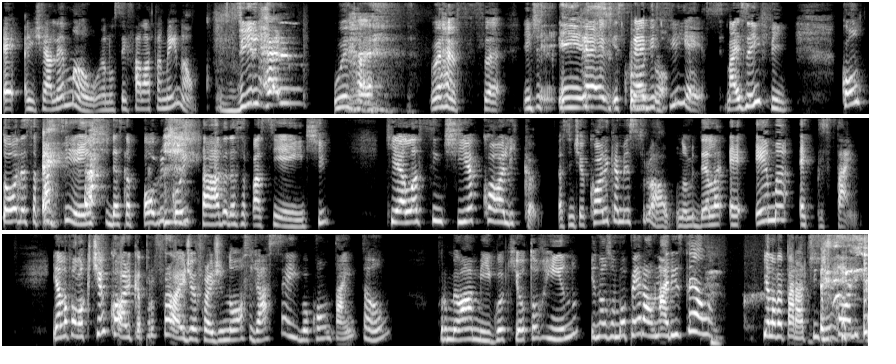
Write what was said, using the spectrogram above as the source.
É, a gente é alemão, eu não sei falar também não. Wilhelm Wilhelm. Wilhelm A gente escreve, escreve Fleiss. Mas enfim, contou dessa paciente, dessa pobre coitada dessa paciente, que ela sentia cólica. Ela sentia cólica menstrual. O nome dela é Emma Eckstein. E ela falou que tinha cólica pro Freud. E o Freud, nossa, já sei, vou contar então pro meu amigo aqui, eu tô rindo, e nós vamos operar o nariz dela. E ela vai parar de sentir cólica.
